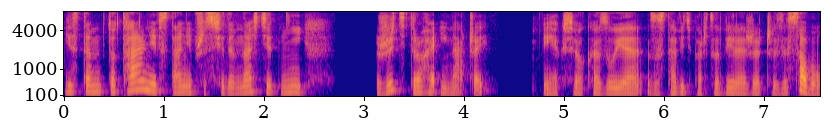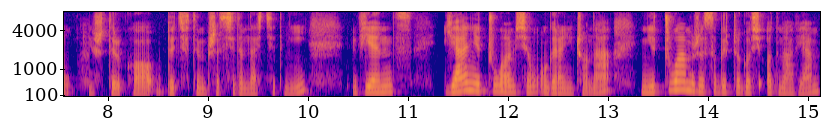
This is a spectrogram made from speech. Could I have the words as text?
jestem totalnie w stanie przez 17 dni żyć trochę inaczej jak się okazuje, zostawić bardzo wiele rzeczy ze sobą, niż tylko być w tym przez 17 dni, więc ja nie czułam się ograniczona, nie czułam, że sobie czegoś odmawiam.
